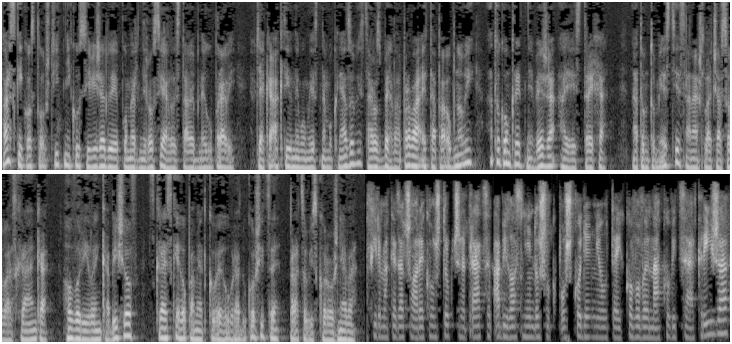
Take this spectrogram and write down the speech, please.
Farský kostol v Štítniku si vyžaduje pomerne rozsiahle stavebné úpravy. Vďaka aktívnemu miestnemu kňazovi sa rozbehla prvá etapa obnovy, a to konkrétne väža a jej strecha. Na tomto mieste sa našla časová schránka hovorí Lenka Bišov z Krajského pamiatkového úradu Košice, pracovisko Rožňava. Firma, keď začala rekonštrukčné práce, aby vlastne nedošlo k poškodeniu tej kovovej makovice a kríža,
